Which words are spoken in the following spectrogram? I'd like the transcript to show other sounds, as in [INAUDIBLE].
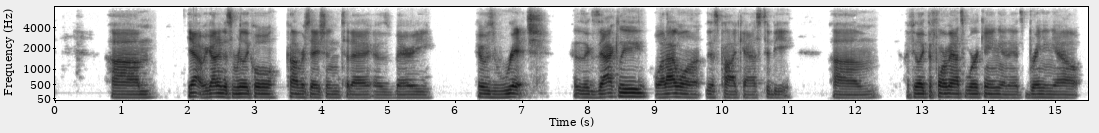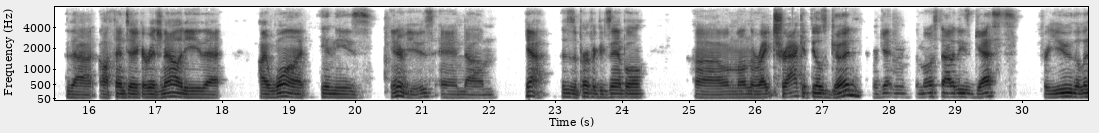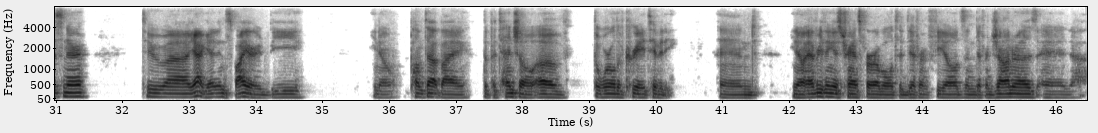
Um, yeah, we got into some really cool conversation today. It was very, it was rich is exactly what I want this podcast to be. Um, I feel like the format's working and it's bringing out that authentic originality that I want in these interviews. And um, yeah, this is a perfect example. Uh, I'm on the right track. It feels good. We're getting the most out of these guests for you, the listener, to uh, yeah, get inspired, be you know pumped up by the potential of the world of creativity. And you know everything is transferable to different fields and different genres and uh,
